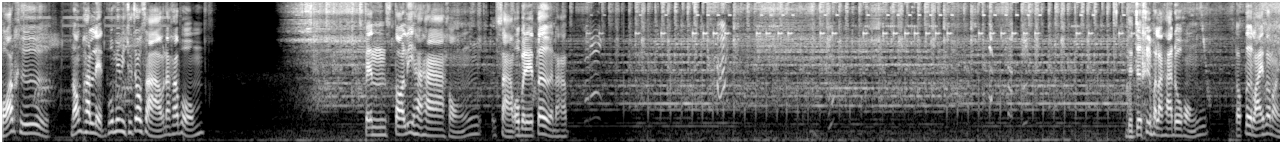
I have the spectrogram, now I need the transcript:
บอสคือน้องพันเลตผู้ไม่มีชุดเจ้าสาวนะครับผม เป็นสตอรี่ฮาๆของ3โอเปอเรเตอร์นะครับ เดี๋ยวเจอขึ้นพลังฮาโดของดรไลท์ซะหน่อย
